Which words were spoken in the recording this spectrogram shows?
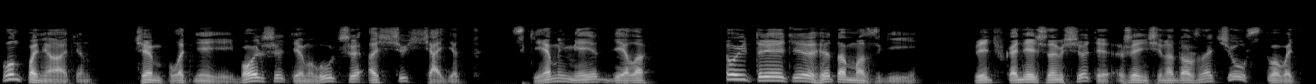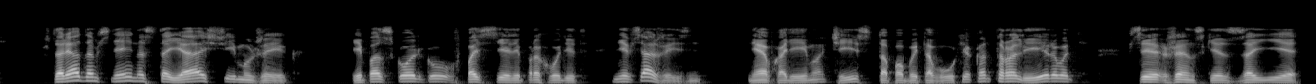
он понятен. Чем плотнее и больше, тем лучше ощущает, с кем имеет дело. Ну и третье — это мозги. Ведь в конечном счете женщина должна чувствовать, что рядом с ней настоящий мужик. И поскольку в постели проходит не вся жизнь, необходимо чисто по бытовухе контролировать все женские зае,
